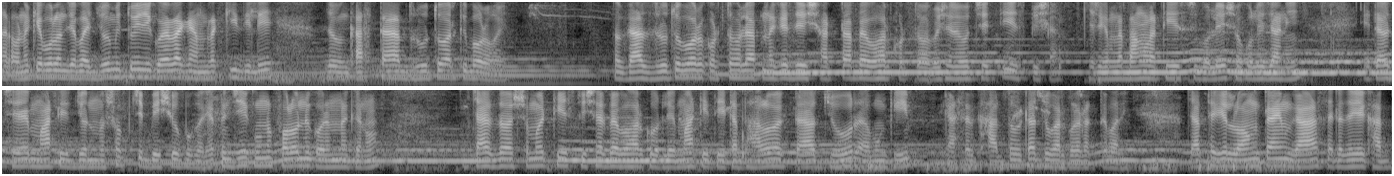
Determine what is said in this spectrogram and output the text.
আর অনেকে বলেন যে, ভাই, জমি তৈরি করার আগে আমরা কি দিলে গাছটা দ্রুত আর কি বড় হয়? তো গাছ দ্রুত বড় করতে হলে আপনাকে যে সারটা ব্যবহার করতে হবে, সেটা হচ্ছে টিএসপি সার, যেটাকে আমরা বাংলা টিএসপি বলে সকলেই জানি। এটা হচ্ছে মাটির জন্য সবচেয়ে বেশি উপকারী। আপনি যে কোনো ফলনই করেন না কেন, চাষ দেওয়ার সময় টিএসপি সার ব্যবহার করলে মাটিতে এটা ভালো একটা জোর এবং কি গাছের খাদ্য এটা জোগাড় করে রাখতে পারি। যার থেকে লং টাইম গাছ এটা থেকে খাদ্য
